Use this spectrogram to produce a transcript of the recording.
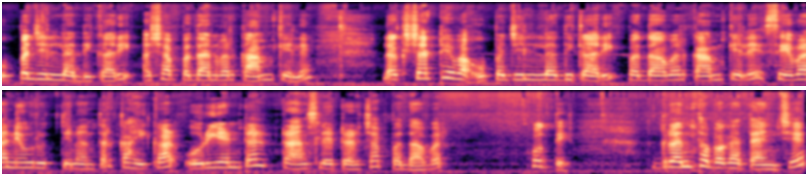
उपजिल्हाधिकारी अशा पदांवर काम केले. लक्षात ठेवा उपजिल्हाधिकारी पदावर काम केले. सेवानिवृत्तीनंतर काही काळ ओरिएंटल ट्रान्सलेटरच्या पदावर होते. ग्रंथ बघा त्यांचे.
